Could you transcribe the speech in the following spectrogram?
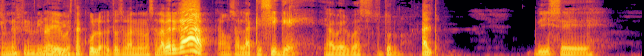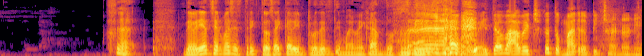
No la entendí. No, muy digo, bien. está culo, entonces vámonos a la verga. Vamos a la que sigue. A ver, vas, es tu turno. Alto. Dice. Deberían ser más estrictos. Hay cada imprudente manejando. Dice, Ya va, ve, chica tu madre, pinche anónimo.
